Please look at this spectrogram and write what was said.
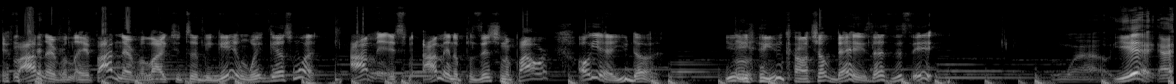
if I never if I never liked you to begin with, guess what? I'm I'm in a position of power. Oh yeah, you done. You mm. you count your days. That's this it. Yeah.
